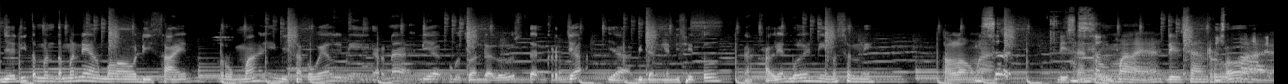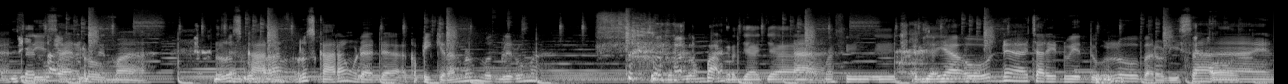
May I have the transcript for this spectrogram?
Jadi teman-teman yang mau desain rumah nih bisa ke Welly nih karena dia kebetulan udah lulus dan kerja ya bidangnya di situ. Nah kalian boleh nih mesen nih. Tolong Mas. Desain rumah ya, desain rumah Oh, ya, desain rumah. rumah. Lu sekarang, lu sekarang udah ada kepikiran belum buat beli rumah? Belum Pak kerja aja Nah. masih kerja Ya dulu. udah cari duit dulu baru desain.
